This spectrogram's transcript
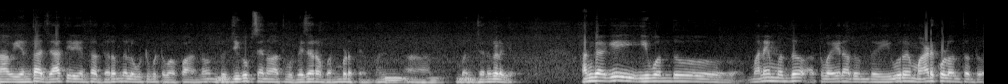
ನಾವು ಎಂಥ ಜಾತಿ ಎಂಥ ಧರ್ಮದಲ್ಲಿ ಹುಟ್ಟುಬಿಟ್ಟವಪ್ಪ ಅನ್ನೋ ಒಂದು ಜಿಗುಪ್ಸೆನೋ ಅಥವಾ ಬೇಜಾರೋ ಬಂದ್ಬಿಡುತ್ತೆ ಬಂದು ಜನಗಳಿಗೆ. ಹಾಗಾಗಿ ಈ ಒಂದು ಮನೆ ಮದ್ದು ಅಥವಾ ಏನಾದ್ರು ಒಂದು ಇವರೇ ಮಾಡ್ಕೊಳ್ಳೋಂಥದ್ದು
